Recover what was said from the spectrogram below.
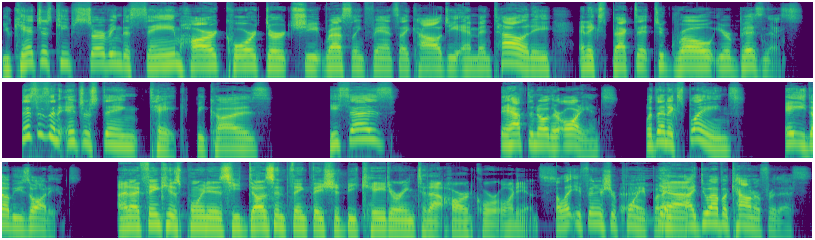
You can't just keep serving the same hardcore dirt sheet wrestling fan psychology and mentality and expect it to grow your business. This is an interesting take because he says they have to know their audience, but then explains AEW's audience. And I think his point is he doesn't think they should be catering to that hardcore audience. I'll let you finish your point, but uh, yeah. I, I, do have a counter for this.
